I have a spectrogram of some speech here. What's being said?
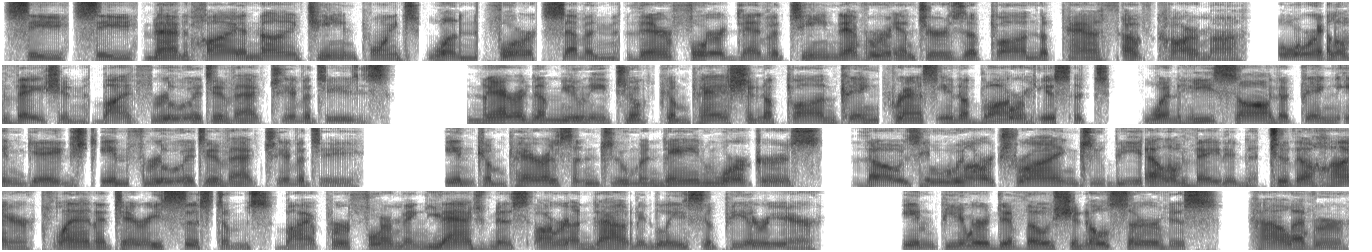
See Madhya 19.147 Therefore devotee never enters upon the path of karma, or elevation by fruitive activities. Narada Muni took compassion upon King Pracinabarhisat, when he saw the king engaged in fruitive activity. In comparison to mundane workers, those who are trying to be elevated to the higher planetary systems by performing yajnas are undoubtedly superior. In pure devotional service, however,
